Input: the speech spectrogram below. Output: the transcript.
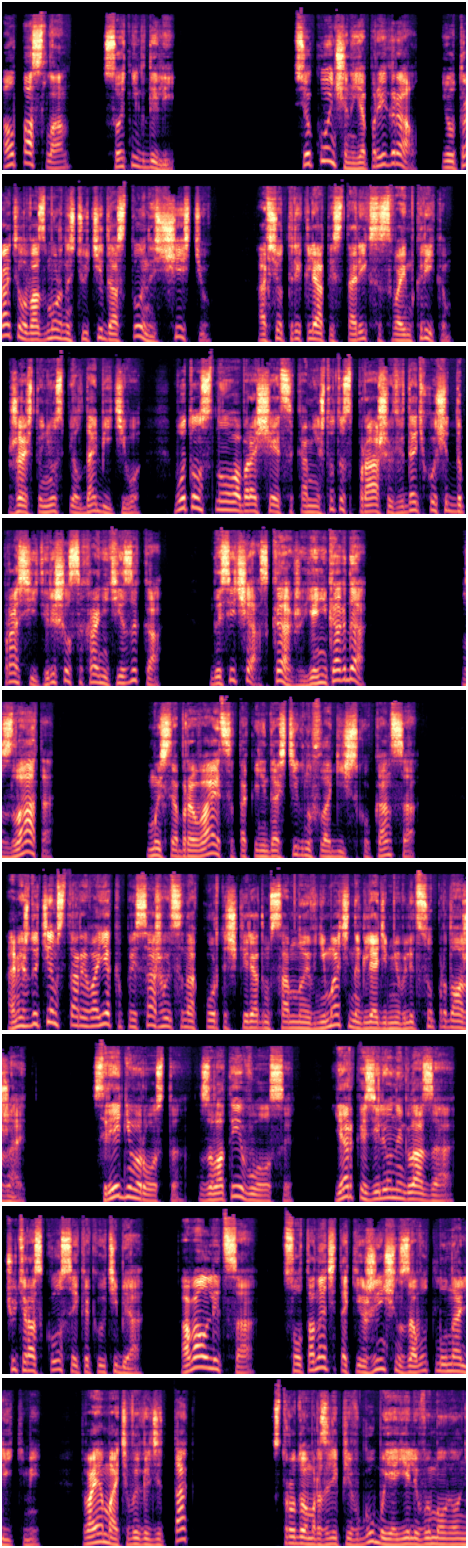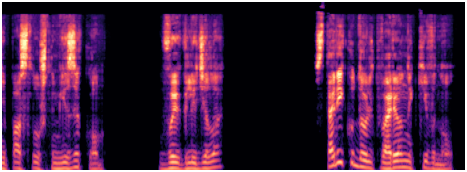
Алпаслан, сотник Дели. Все кончено, я проиграл и утратил возможность уйти достойно, с честью. А все треклятый старик со своим криком. Жаль, что не успел добить его. Вот он снова обращается ко мне, что-то спрашивает, видать, хочет допросить, решил сохранить языка. Да сейчас, как же, я никогда. Злата. Мысль обрывается, так и не достигнув логического конца. А между тем старый вояка присаживается на корточке рядом со мной и внимательно, глядя мне в лицо, продолжает. Среднего роста, золотые волосы, ярко-зеленые глаза, чуть раскосые, как и у тебя. Овал лица. В султанате таких женщин зовут луналикими. Твоя мать выглядит так? С трудом разлепив губы, я еле вымолвил непослушным языком. Выглядела. Старик удовлетворенно кивнул.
